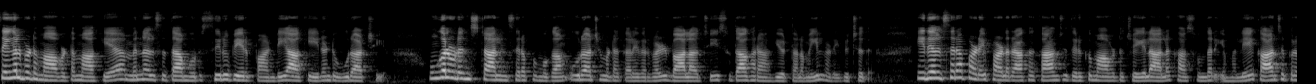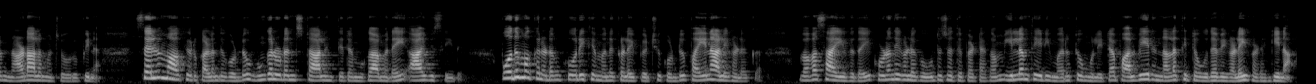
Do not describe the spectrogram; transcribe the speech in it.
செங்கல்பட்டு மாவட்டம் ஆகிய மின்னல் சித்தாமூர் சிறுபேர் பாண்டி ஆகிய இரண்டு ஊராட்சியில் உங்களுடன் ஸ்டாலின் சிறப்பு முகாம் ஊராட்சி மன்ற தலைவர்கள் பாலாஜி சுதாகர் ஆகியோர் தலைமையில் நடைபெற்றது. இதில் சிறப்பு அழைப்பாளராக காஞ்சி தெற்கு மாவட்ட செயலாளர் கா. சுந்தர் எம்எல்ஏ காஞ்சிபுரம் நாடாளுமன்ற உறுப்பினர் செல்வம் ஆகியோர் கலந்து கொண்டு உங்களுடன் ஸ்டாலின் திட்ட முகாமினை ஆய்வு செய்து பொதுமக்களிடம் கோரிக்கை மனுக்களை பெற்றுக்கொண்டு பயனாளிகளுக்கு விவசாய விதை குழந்தைகளுக்கு ஊட்டச்சத்து பெட்டகம் இல்லம் தேடி மருத்துவம் உள்ளிட்ட பல்வேறு நலத்திட்ட உதவிகளை வழங்கினார்.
